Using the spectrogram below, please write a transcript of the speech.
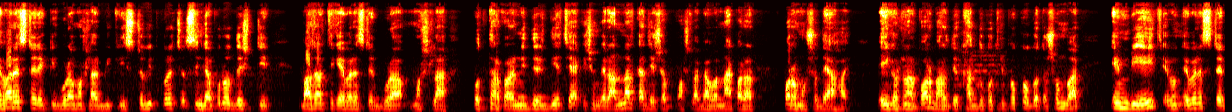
এভারেস্টের একটি গুঁড়া মশলার বিক্রি স্থগিত করেছে। সিঙ্গাপুরও দেশটির বাজার থেকে এভারেস্টের গুঁড়া মশলা প্রত্যাহার করার নির্দেশ দিয়েছে। একই সঙ্গে রান্নার কাজে এসব মশলা ব্যবহার না করার পরামর্শ দেওয়া হয়। এই ঘটনার পর ভারতীয় খাদ্য কর্তৃপক্ষ গত সোমবার এমডিএইচ এবং এভারেস্টের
